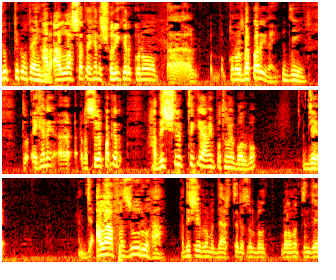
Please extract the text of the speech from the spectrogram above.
যুক্তিকতাই আর নেই আল্লাহর সাথে এখানে শরীকের কোনো কোনো ব্যাপারই নাই। জি। তো এখানে রসুল পাকের হাদিস শরীফ থেকে আমি প্রথমে বলব যে যে আলা ফাজুরুহা হাদিস শরীফের মধ্যে আসছে রসুল বলা হচ্ছেন যে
